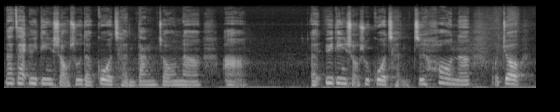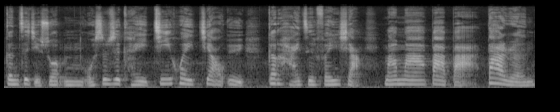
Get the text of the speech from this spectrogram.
那在预定手术的过程当中呢，啊、呃，预定手术过程之后呢，我就跟自己说，嗯，我是不是可以机会教育，跟孩子分享，妈妈、爸爸、大人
